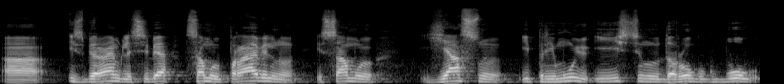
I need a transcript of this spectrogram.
а, избираем для себя самую правильную и самую ясную и прямую и истинную дорогу к Богу.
